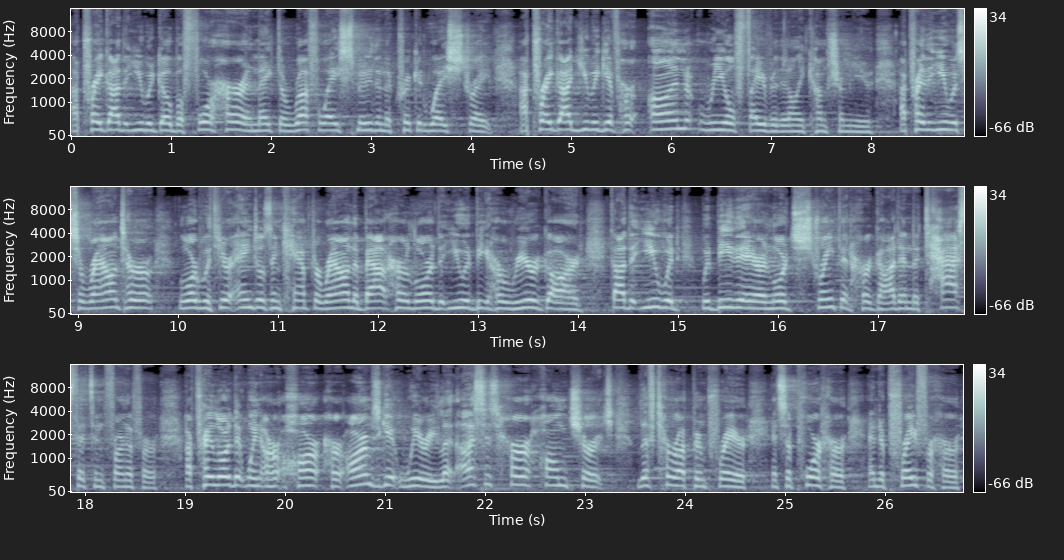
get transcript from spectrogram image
I pray, God, that you would go before her and make the rough way smooth and the crooked way straight. I pray, God, you would give her unreal favor that only comes from you. I pray that you would surround her, Lord, with your angels encamped around about her, Lord, that you would be her rear guard. God, that you would, would be there and, Lord, strengthen her, God, in the task that's in front of her. I pray, Lord, that when her, her, her arms get weary, let us as her home church lift her up in prayer and support her and to pray pray for her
